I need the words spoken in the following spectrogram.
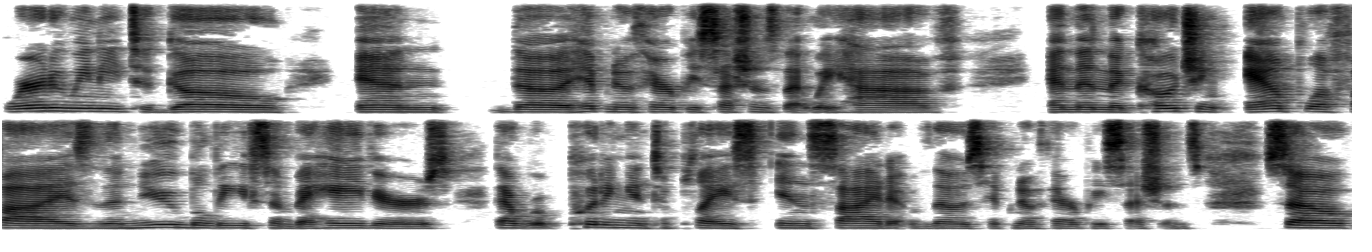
where do we need to go in the hypnotherapy sessions that we have. And then the coaching amplifies the new beliefs and behaviors that we're putting into place inside of those hypnotherapy sessions. So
